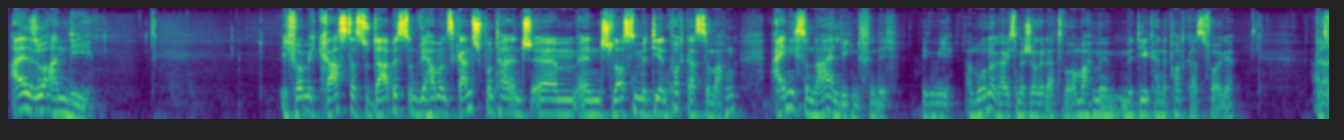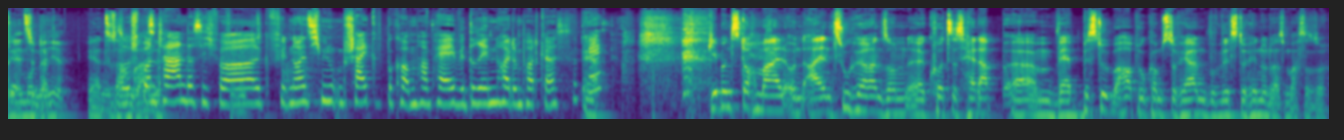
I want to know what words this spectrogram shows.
Also, Andi. Ich freue mich krass, dass du da bist und wir haben uns ganz spontan entsch ähm, entschlossen, mit dir einen Podcast zu machen. Eigentlich so naheliegend, finde ich. Irgendwie. Am Montag habe ich mir schon gedacht, warum machen wir mit dir keine Podcast-Folge? Als Ja, wir Montag hier. ja, So spontan, dass ich vor Verrückt. gefühlt 90 Minuten Bescheid bekommen habe, hey, wir drehen heute einen Podcast. Okay. Ja. Gib uns doch mal und allen Zuhörern so ein äh, kurzes Head-up. Ähm, wer bist du überhaupt? Wo kommst du her? Und wo willst du hin? Und was machst du so?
